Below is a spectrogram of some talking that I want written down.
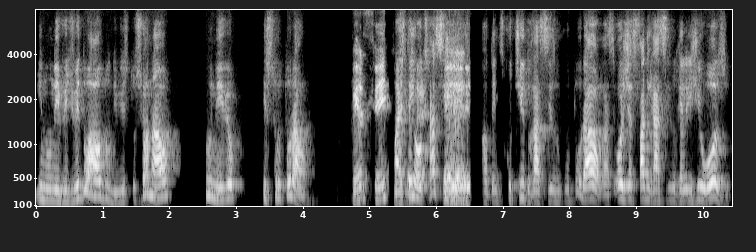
no nível individual, no nível institucional, no nível estrutural. Perfeito. Mas tem outros racismos. Então, tem discutido racismo cultural. Hoje já se fala em racismo religioso,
